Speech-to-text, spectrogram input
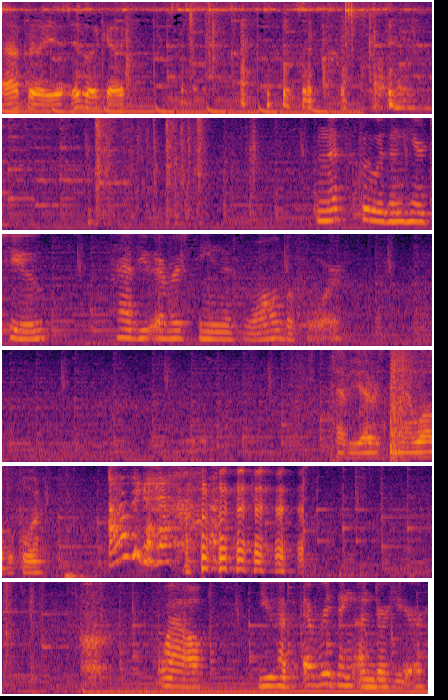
I feel you. It's okay. Next clue is in here too. Have you ever seen this wall before? Have you ever seen that wall before? I don't think I have. wow. You have everything under here.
